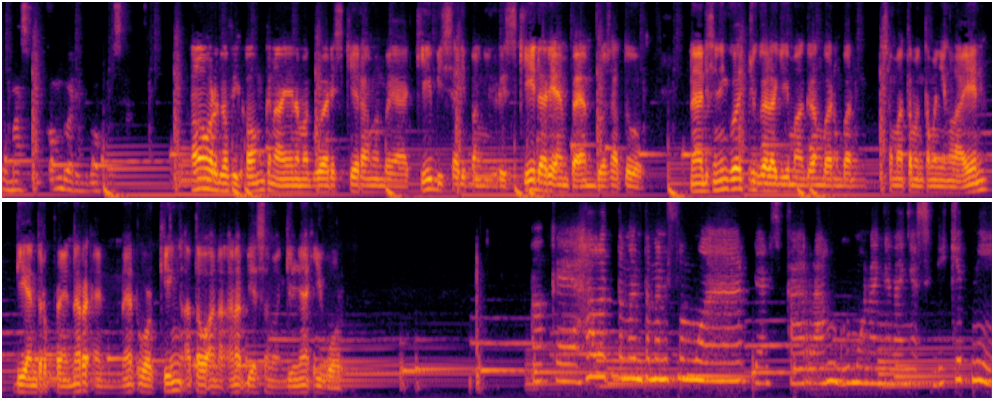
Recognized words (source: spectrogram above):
Humas Fikom 2021. Halo warga Fikom, kenalin nama gue Rizky Rahman Bayaki, bisa dipanggil Rizky dari MPM 21. Nah, di sini gue juga lagi magang bareng-bareng sama teman-teman yang lain di Entrepreneur and Networking atau anak-anak biasa manggilnya e-work. Oke, halo teman-teman semua. Dan sekarang gue mau nanya-nanya sedikit nih.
